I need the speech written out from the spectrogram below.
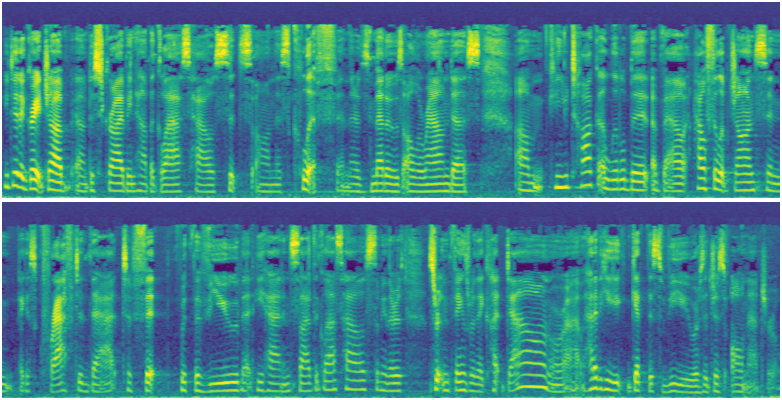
You did a great job uh, describing how the glass house sits on this cliff and there's meadows all around us. Um, can you talk a little bit about how Philip Johnson, I guess, crafted that to fit with the view that he had inside the glass house? I mean, there's certain things where they cut down, or how, how did he get this view, or is it just all natural?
